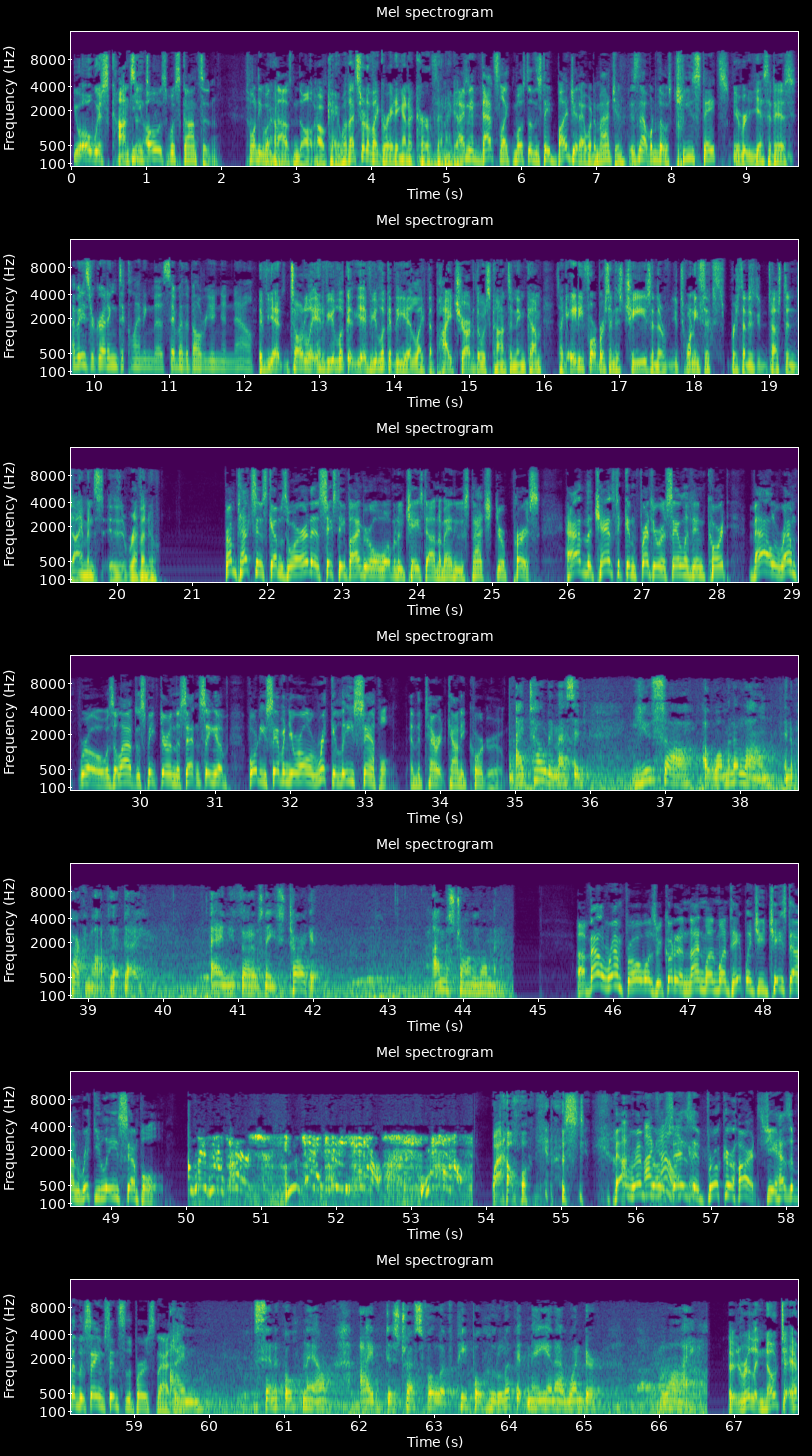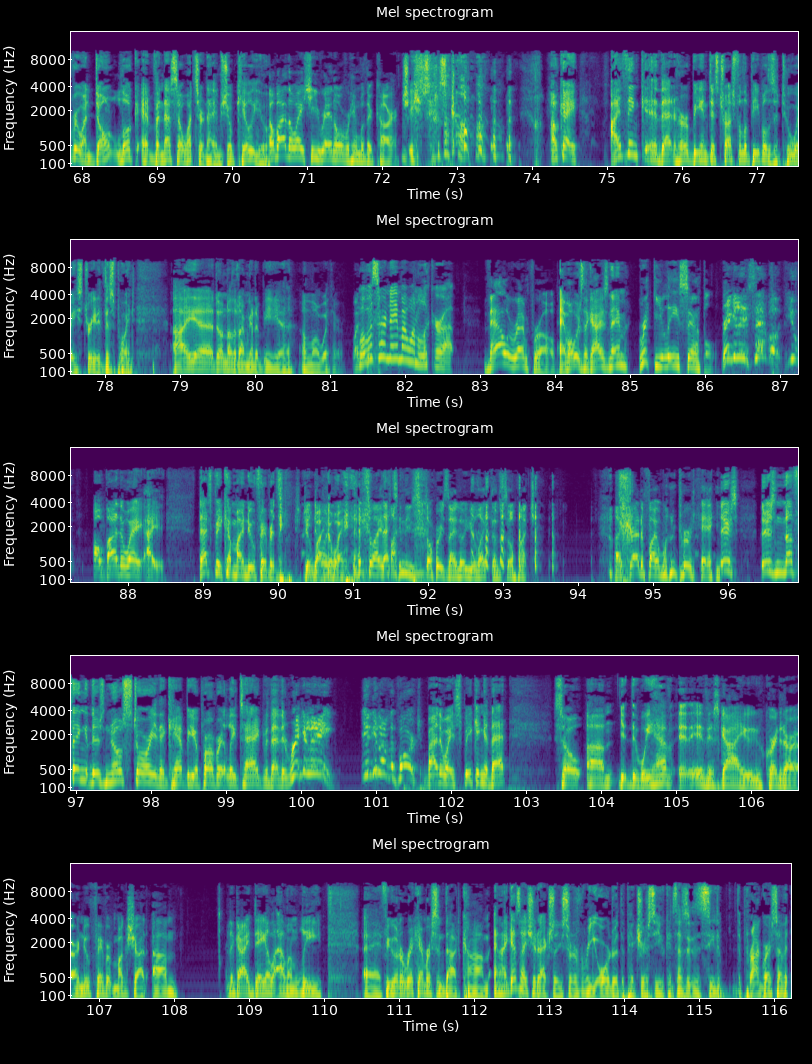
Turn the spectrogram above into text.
You owe Wisconsin. He owes Wisconsin $21,000. Okay, well that's sort of like grading on a curve then, I guess. I mean, that's like most of the state budget, I would imagine. Isn't that one of those cheese states? yes, it is. I bet he's regretting declining the Saved by the Bell reunion now. If you totally, and if you look at if you look at the uh, like the pie chart of the Wisconsin income, it's like eighty four percent is cheese, and the twenty six percent is Dustin Diamond's uh, revenue. From Texas comes word a 65 year old woman who chased down a man who snatched her purse had the chance to confront her assailant in court. Val Renfro was allowed to speak during the sentencing of 47 year old Ricky Lee Sample in the Tarrant County courtroom. I told him, I said, You saw a woman alone in the parking lot that day, and you thought I was an easy target. I'm a strong woman. Uh, Val Renfro was recorded on 911 tape when she chased down Ricky Lee Sample. Where's my purse? You get it to me now! Now! Wow. Val I Renfro kinda like says her. it broke her heart. She hasn't been the same since the purse snatching. I'm cynical now. I'm distrustful of people who look at me, and I wonder why. Uh, really, note to everyone: don't look at Vanessa. What's her name? She'll kill you. Oh, by the way, she ran over him with her car. Jesus. God. okay. I think uh, that her being distrustful of people is a two way street at this point. I uh, don't know that I'm going to be uh, alone with her. What was her name? I want to look her up. Val Renfro, And what was the guy's name? Ricky Lee Sample. Regularly simple. You. Oh, by the way, I. That's become my new favorite thing to do. By the way, That's why I find these stories. I know you like them so much. I try to find one per day. There's there's nothing there's no story that can't be appropriately tagged with that. Lee. you get off the porch. By the way, speaking of that, so um, we have uh, this guy who created our, our new favorite mugshot. Um, the guy Dale Allen Lee. Uh, if you go to rickemerson.com, and I guess I should actually sort of reorder the picture so you can see the, the progress of it.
